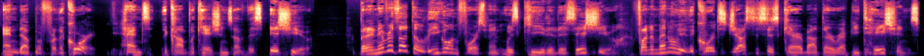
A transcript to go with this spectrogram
end up before the court, hence the complications of this issue. But I never thought the legal enforcement was key to this issue. Fundamentally, the court's justices care about their reputations.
